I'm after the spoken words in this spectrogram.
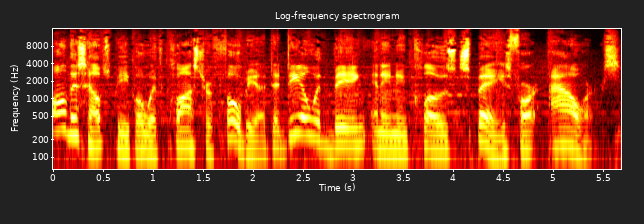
All this helps people with claustrophobia to deal with being in an enclosed space for hours.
